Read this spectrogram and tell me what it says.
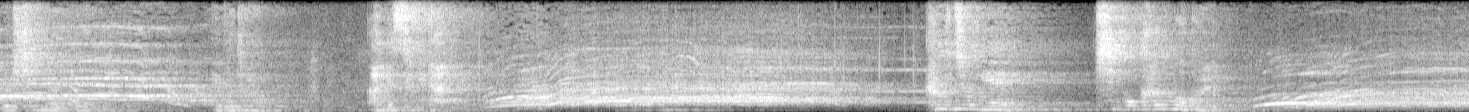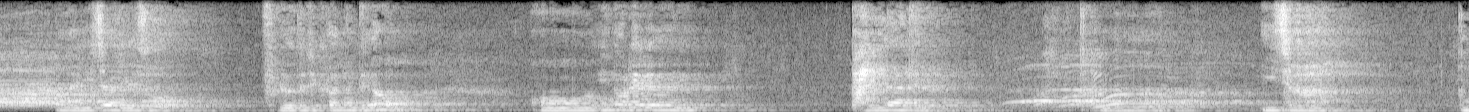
열심히 한번 해보도록 오늘 이 자리에서 불러드릴까 하는데요. 어, 이 노래는 발라드, 또 이자 또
